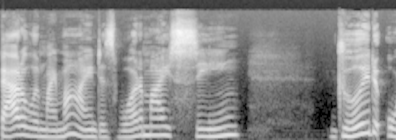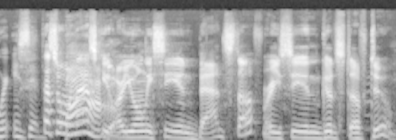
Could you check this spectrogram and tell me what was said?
battle in my mind is what am I seeing good or is it That's what bad? I'm asking you. Are you only seeing bad stuff or are you seeing good stuff too?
